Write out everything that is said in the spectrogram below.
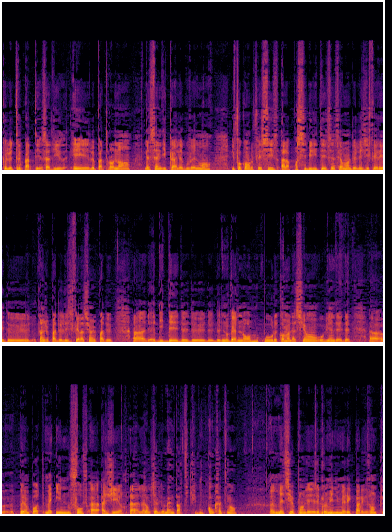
que le tripartite, c'est-à-dire et le patronat, les syndicats, les gouvernements, il faut qu'on réfléchisse à la possibilité sincèrement de légiférer. De, quand je parle de légifération, je parle d'idées de, de, de, nouvelles normes ou recommandations ou bien de, euh, peu importe, mais il nous faut euh, agir. Dans quel domaine particulier, concrètement? Euh, mais si je prends l'économie numérique, par exemple,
